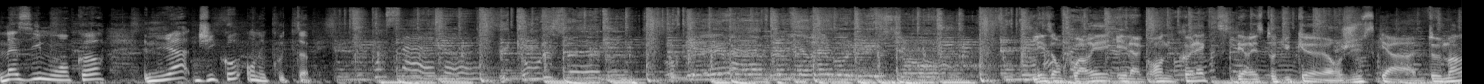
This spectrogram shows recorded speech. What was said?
Nazim ou encore Nia Jiko. On écoute. Les Enfoirés et la grande collecte des Restos du Cœur jusqu'à demain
